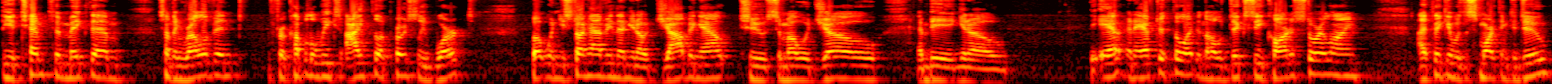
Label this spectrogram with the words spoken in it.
the attempt to make them something relevant for a couple of weeks, I thought personally worked. But when you start having them, you know, jobbing out to Samoa Joe and being, you know, the an afterthought in the whole Dixie Carter storyline, I think it was a smart thing to do.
